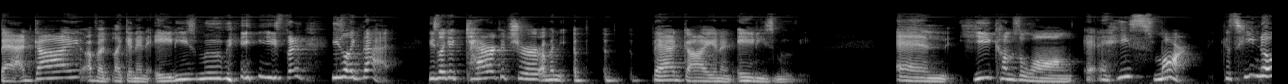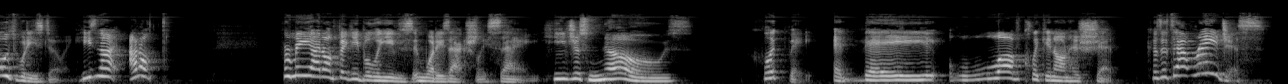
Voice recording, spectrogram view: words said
bad guy of a, like in an 80s movie. he's like, he's like that. He's like a caricature of an, a, a bad guy in an 80s movie. And he comes along and he's smart because he knows what he's doing. He's not, I don't, For me, I don't think he believes in what he's actually saying. He just knows clickbait, and they love clicking on his shit because it's outrageous.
